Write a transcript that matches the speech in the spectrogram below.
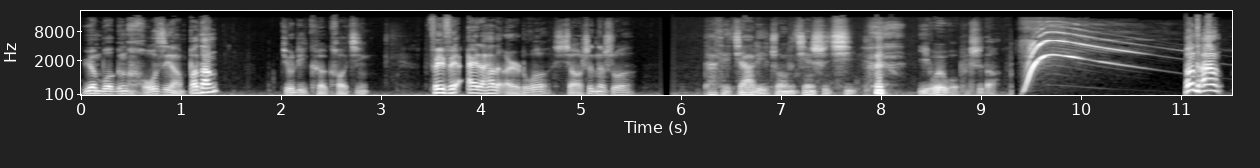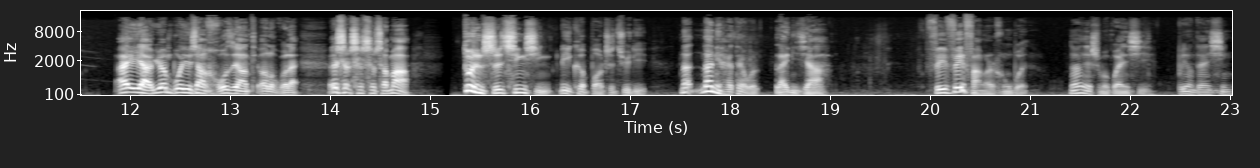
渊博跟猴子一样，吧当，就立刻靠近。菲菲挨着他的耳朵，小声的说：“他在家里装了监视器，以为我不知道。”砰当！哎呀，渊博就像猴子一样跳了过来。呃，什什什什么？顿时清醒，立刻保持距离。那那你还带我来你家？菲菲反而很稳，那有什么关系？不用担心，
